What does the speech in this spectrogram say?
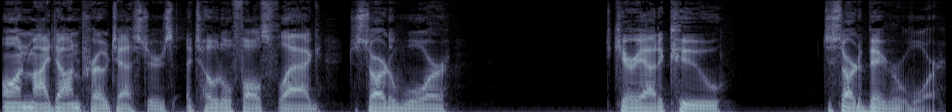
on Maidan protesters, a total false flag to start a war, to carry out a coup, to start a bigger war.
